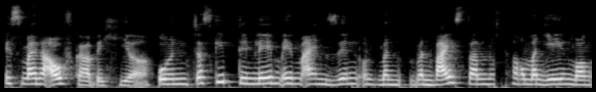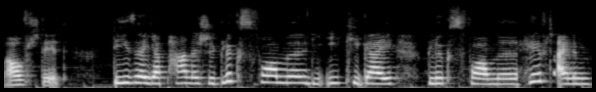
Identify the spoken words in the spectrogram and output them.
ist meine Aufgabe hier. Und das gibt dem Leben eben einen Sinn und man, man weiß dann, warum man jeden Morgen aufsteht. Diese japanische Glücksformel, die Ikigai-Glücksformel, hilft einem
